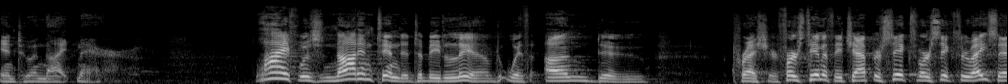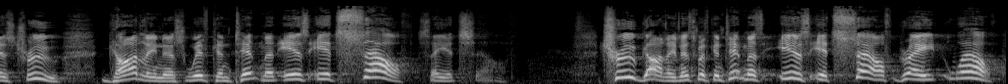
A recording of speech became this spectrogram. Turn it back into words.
into a nightmare. Life was not intended to be lived with undue pressure. 1 Timothy chapter 6 verse 6 through 8 says true godliness with contentment is itself say itself. True godliness with contentment is itself great wealth.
